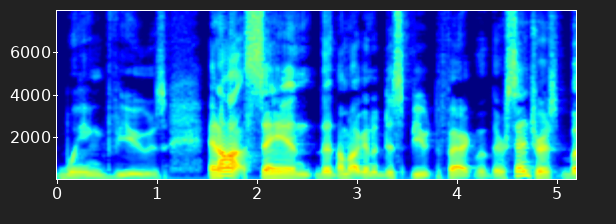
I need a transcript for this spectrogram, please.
wing views. And I'm not saying that I'm not going to dispute the fact that they're centrist, but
